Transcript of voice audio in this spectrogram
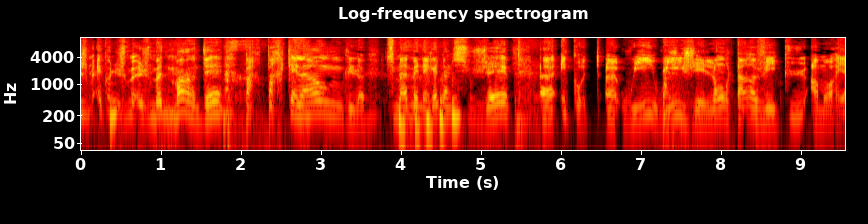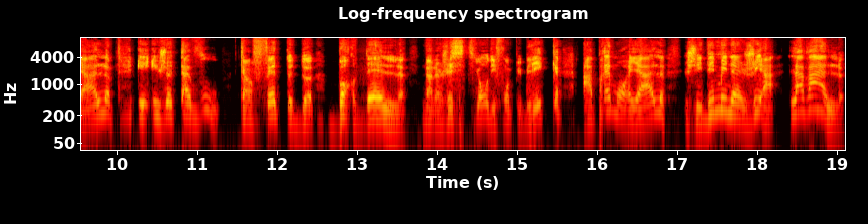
je, me, demandais par, par quel angle tu m'amènerais dans le sujet. Euh, écoute, euh, oui, oui, j'ai longtemps vécu à Montréal et, et je t'avoue qu'en fait de bordel dans la gestion des fonds publics. Après Montréal, j'ai déménagé à Laval,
